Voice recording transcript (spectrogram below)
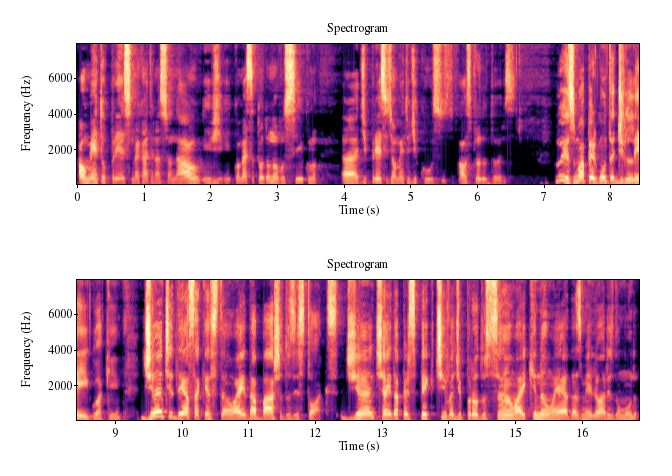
aumenta o preço no mercado internacional e, e começa todo um novo ciclo uh, de preços e aumento de custos aos produtores. Luiz, uma pergunta de leigo aqui. Diante dessa questão aí da baixa dos estoques, diante aí da perspectiva de produção aí que não é das melhores do mundo,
